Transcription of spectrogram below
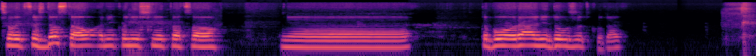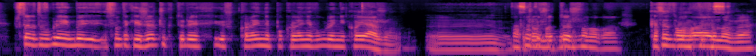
Człowiek coś dostał, a niekoniecznie to, co to było realnie do użytku, tak? To w ogóle jakby są takie rzeczy, których już kolejne pokolenia w ogóle nie kojarzą. Yy, kasety magnetofonowe. Kasety magnetofonowe.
